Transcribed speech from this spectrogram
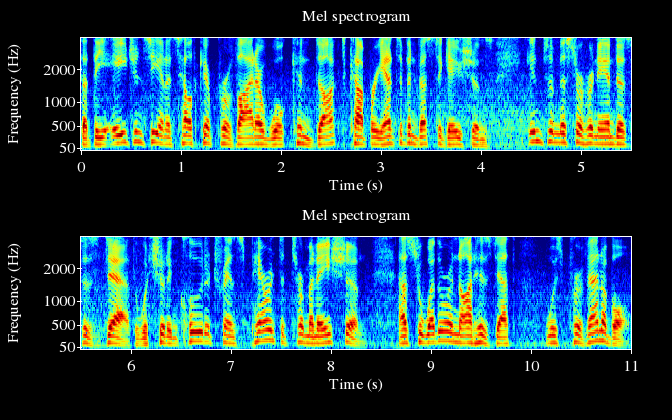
that the agency and its healthcare provider will conduct comprehensive investigations into Mr. Hernandez's death, which should include a transparent determination as to whether or not his death was preventable.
